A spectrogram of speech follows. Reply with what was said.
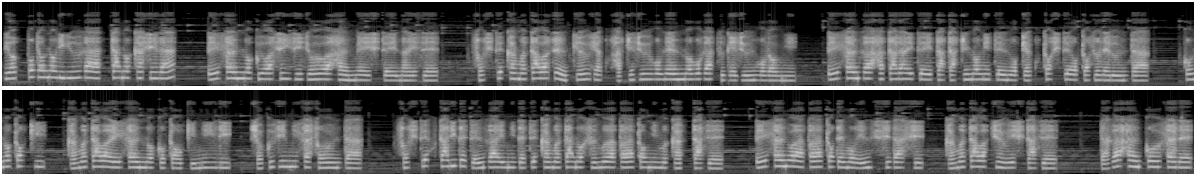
よっぽどの理由があったのかしら ?A さんの詳しい事情は判明していないぜ。そして蒲田は1985年の5月下旬頃に、A さんが働いていた立ち飲み店を客として訪れるんだ。この時、蒲田は A さんのことを気に入り、食事に誘うんだ。そして二人で店外に出て蒲田の住むアパートに向かったぜ。A さんはアパートでも飲酒しだし、蒲田は注意したぜ。だが反抗され、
